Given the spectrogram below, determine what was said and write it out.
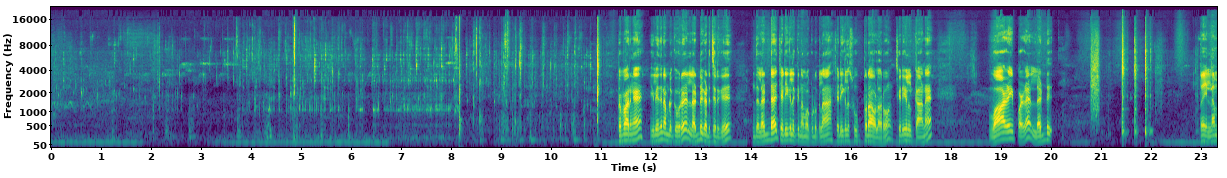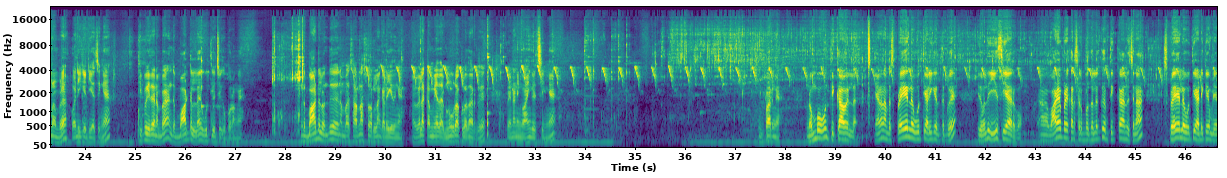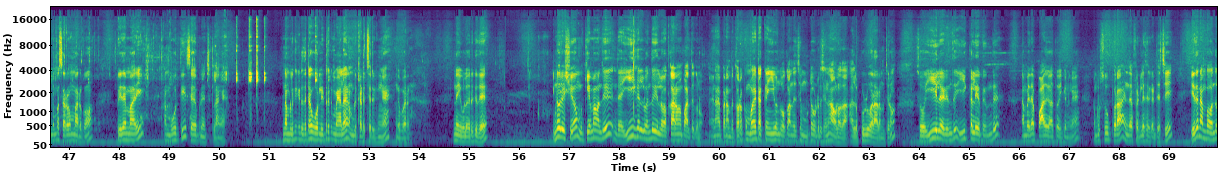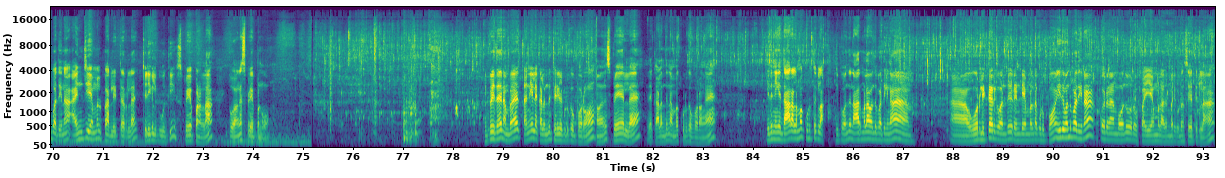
இப்போ பாருங்கள் இதுலேருந்து நம்மளுக்கு ஒரு லட்டு கிடச்சிருக்கு. இந்த லட்டை செடிகளுக்கு நம்ம கொடுக்கலாம். செடிகள் சூப்பராக வளரும். செடிகளுக்கான வாழைப்பழ லட்டு. இப்போ எல்லாம் நம்ம வடிகட்டியாச்சுங்க. இப்போ இதை நம்ம இந்த பாட்டிலில் ஊற்றி வச்சுக்க போகிறோங்க இந்த பாட்டில் வந்து நம்ம சரணா ஸ்டோர்லாம் கிடைக்குதுங்க. விலை கம்மியாக தான் நூறுரூவாக்குள்ளே தான் இருக்குது வேணால் நீங்கள் வாங்கி வச்சுங்க. பாருங்கள் பாருங்க. ரொம்பவும் திக்காகவும் இல்லை. ஏன்னா நம்ம ஸ்ப்ரேயரில் ஊற்றி அடிக்கிறதுக்கு இது வந்து ஈஸியாக இருக்கும். வாழைப்பழ கரைசலை பொறுத்தளவுக்கு திக்காக இருந்துச்சுன்னா ஸ்ப்ரேயரில் ஊற்றி அடிக்க முடியாது. ரொம்ப சிரமமாக இருக்கும். இப்போ இதே மாதிரி நம்ம ஊற்றி சேவ் பண்ணி வச்சுக்கலாங்க. நம்மளுக்கு கிட்டத்தட்ட ஒரு லிட்டருக்கு மேலே நம்மளுக்கு கிடச்சிருக்குங்க. இங்கே பாருங்கள் இன்னும் இவ்வளோ இருக்குது. இன்னொரு விஷயம் முக்கியமாக வந்து இந்த ஈகள் வந்து இதில் உட்காராம பார்த்துக்கணும். ஏன்னா இப்போ நம்ம திறக்கும் போது டக்குனு ஈ வந்து உட்காந்துச்சு முட்டை விட்டுருச்சுன்னா அவ்வளோதான் அதில் புழு வர ஆரம்பிச்சிடும் ஸோ ஈயிலிருந்து இருந்து இருந்து நம்ம இதை பாதுகாத்து வைக்கணுங்க. நம்மளுக்கு சூப்பராக இந்த ஃபெர்டிலைசர் கிடச்சிச்சு. இதை நம்ம வந்து பார்த்திங்கன்னா அஞ்சு எம்எல் பர் லிட்டரில் செடிகளுக்கு ஊற்றி ஸ்ப்ரே பண்ணலாம். இப்போ வாங்க ஸ்ப்ரே பண்ணுவோம். இப்போ இதை நம்ம தண்ணியில் கலந்து செடிகள் கொடுக்க போகிறோம் வந்து ஸ்ப்ரேயரில் இதை கலந்து நம்ம கொடுக்க போகிறோங்க இது நீங்கள் தாராளமாக கொடுத்துக்கலாம். இப்போ வந்து நார்மலாக வந்து பார்த்திங்கன்னா ஒரு லிட்டருக்கு வந்து ரெண்டு எம்எல் தான் கொடுப்போம். இது வந்து பார்த்திங்கன்னா ஒரு நம்ம வந்து ஒரு ஃபைவ் எம்எல் அது மாதிரி கூட சேர்த்துக்கலாம்.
